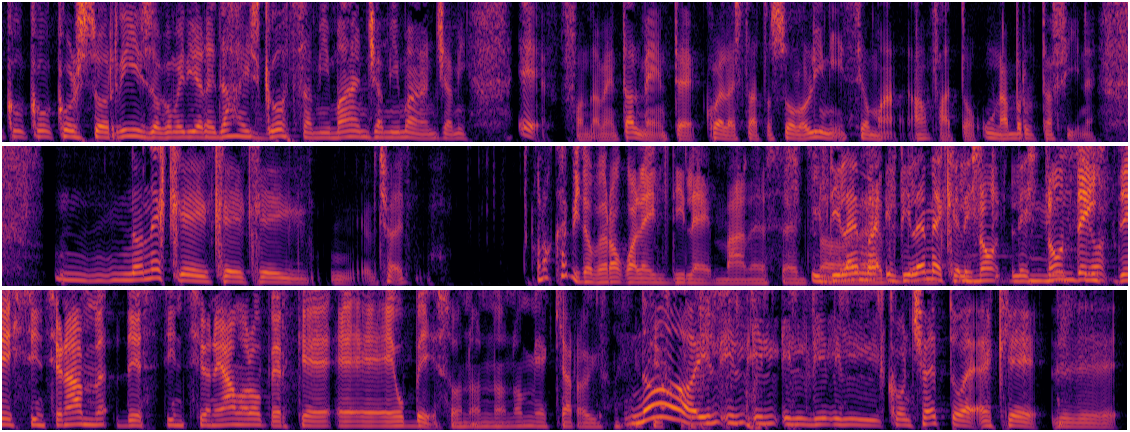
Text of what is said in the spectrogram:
con, col sorriso, come dire: Dai, sgozzami, mangiami, mangiami. E fondamentalmente ovviamente quello è stato solo l'inizio, ma hanno fatto una brutta fine. Mm, non è che, che, che cioè, non ho capito però qual è il dilemma, nel senso... Il dilemma, eh, il dilemma è che l'esti- non, l'estinzione... non destinzioniam- destinzioniamolo perché è, è obeso, non, non, non, mi è chiaro il No, il, il, il, concetto è che eh,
